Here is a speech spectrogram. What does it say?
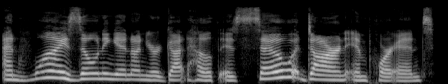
and why zoning in on your gut health is so darn important.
